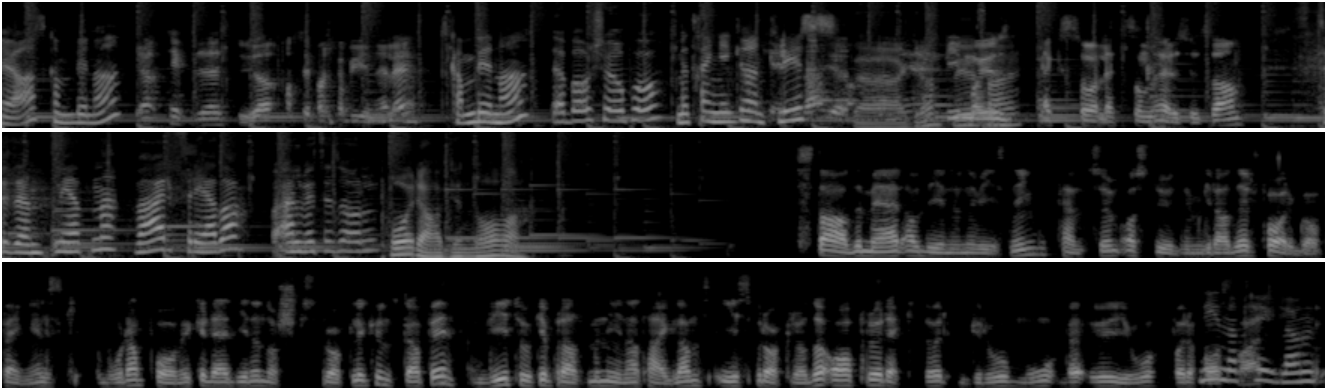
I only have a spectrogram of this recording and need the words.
Ja, skal vi begynne? Ja, Tenkte dere at jeg bare skal begynne, eller? Skal vi begynne? Det er bare å kjøre på. Vi trenger grønt lys. Det er grønt Vi må lys jo her. Det er ikke så lett som det høres ut som. Studentnyhetene hver fredag på 11 til 12. På Radio Nova. Stadig mer av din undervisning, pensum og studiumgrader foregår på engelsk. Hvordan påvirker det dine norskspråklige kunnskaper? Vi tok en prat med Nina Teigland i Språkrådet og prorektor Gro Mo ved UiO for å få Nina svar. Teigland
